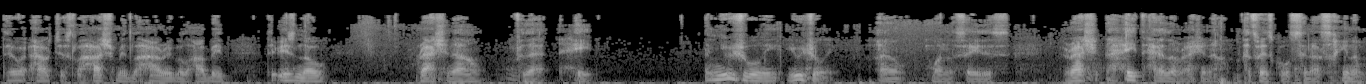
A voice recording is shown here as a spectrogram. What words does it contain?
they were out just lahashmid, laharig, lahabed. There is no rationale for that hate. And usually, usually, I don't want to say this, ration, hate has no rationale. That's why it's called sinas chinam.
